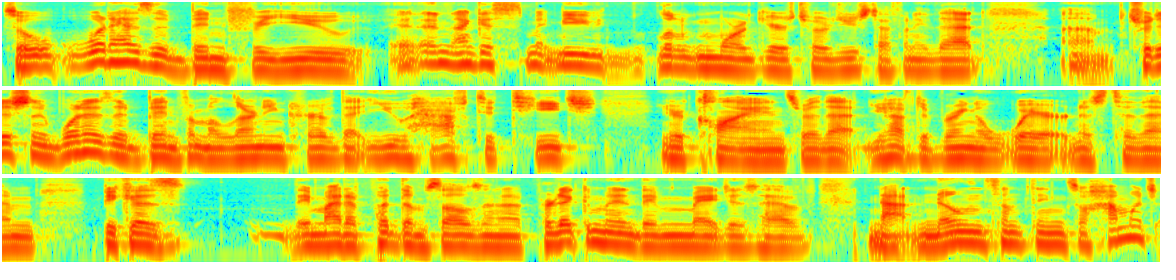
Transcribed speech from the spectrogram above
So what has it been for you? And, and I guess maybe a little more geared towards you, Stephanie. That um, traditionally, what has it been from a learning curve that you have to teach your clients or that you have to bring awareness to them because they might have put themselves in a predicament. They may just have not known something. So, how much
